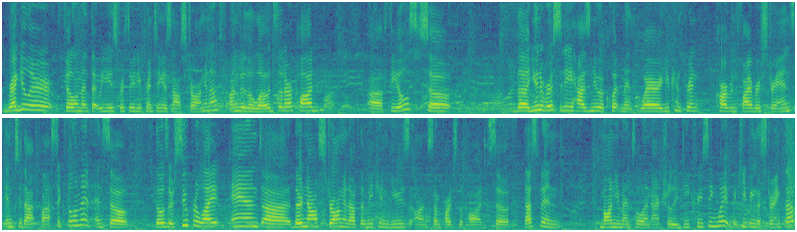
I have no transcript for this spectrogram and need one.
regular filament that we use for 3D printing is not strong enough under the loads that our pod uh, feels. So the university has new equipment where you can print carbon fiber strands into that plastic filament and so those are super light and uh, they're now strong enough that we can use on some parts of the pod. So that's been monumental in actually decreasing weight but keeping the strength up.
